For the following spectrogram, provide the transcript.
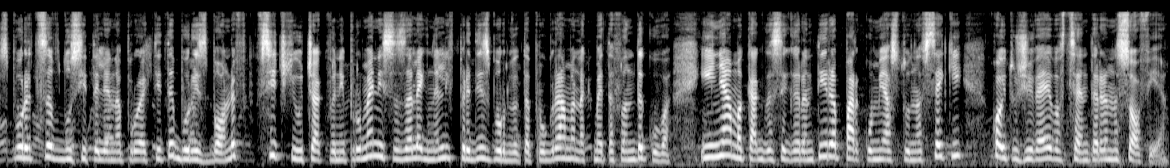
Според съвносителя на проектите Борис Бонев, всички очаквани промени са залегнали в предизборната програма на кмета Фандъкова и няма как да се гарантира паркомясто на всеки, който живее в центъра на София.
